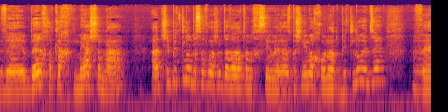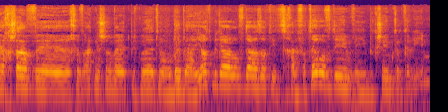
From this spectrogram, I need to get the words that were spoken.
ובערך לקח 100 שנה עד שביטלו בסופו של דבר את המכסים האלה. אז בשנים האחרונות ביטלו את זה, ועכשיו אה, חברת נשר מלט מתמודדת עם הרבה בעיות בגלל העובדה הזאת, היא צריכה לפטר עובדים והיא בקשיים כלכליים.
